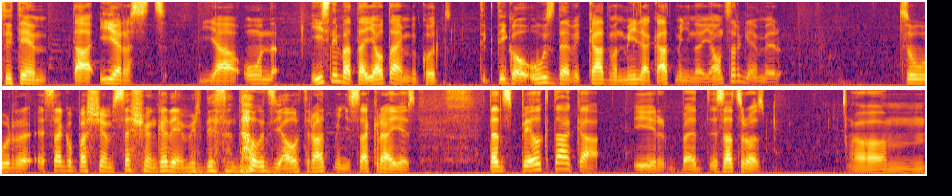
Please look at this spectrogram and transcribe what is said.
citiem tā ierasts. Jā, un īstenībā tā jautājuma, ko tik, tikko uzdevi, kāda man mīļākā atmiņa no jaunsargiem ir, tur, es saku, pa šiem sešiem gadiem ir diezgan daudz jautru atmiņu sakrājies. Tad spilgtākā ir, bet es atceros, um,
